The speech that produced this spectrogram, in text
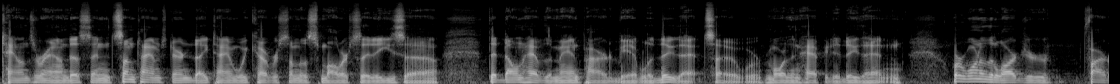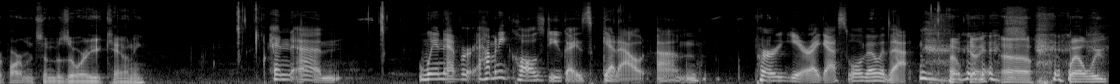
towns around us, and sometimes during the daytime we cover some of the smaller cities uh, that don't have the manpower to be able to do that. So we're more than happy to do that, and we're one of the larger fire departments in Brazoria County. And um, whenever, how many calls do you guys get out um, per year? I guess we'll go with that. Okay. Uh, well, we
